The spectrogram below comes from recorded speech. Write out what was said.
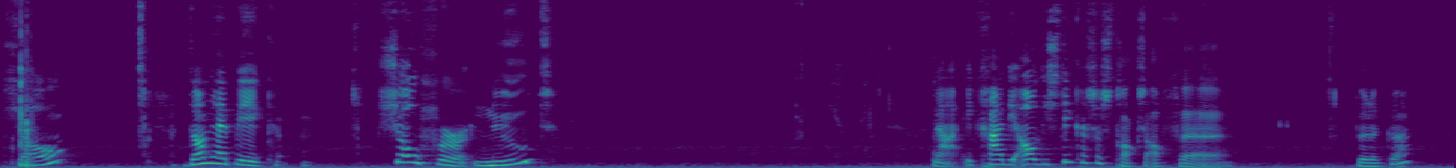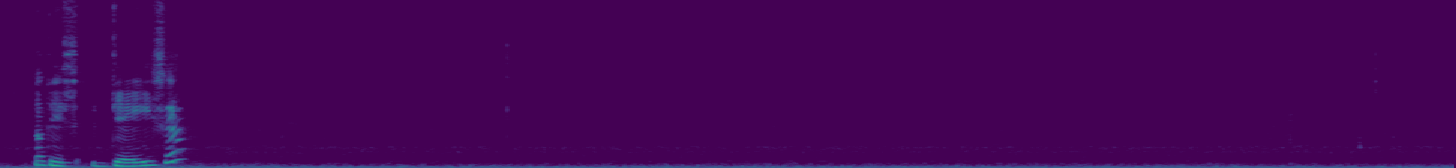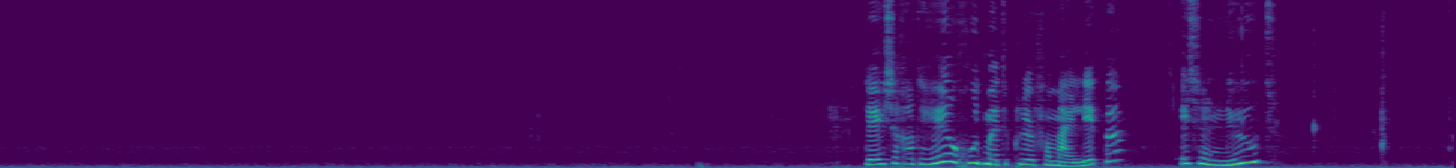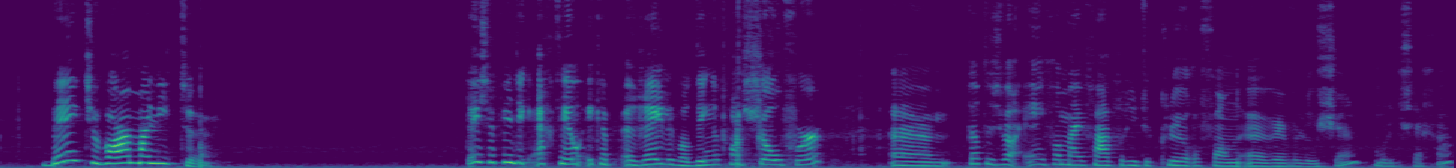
Zo. Dan heb ik Chauffeur Nude. Nou, ik ga die, al die stickers er straks af uh, pulken. Dat is deze. Deze gaat heel goed met de kleur van mijn lippen. Is een nude. Beetje warm, maar niet te. Deze vind ik echt heel... Ik heb redelijk wat dingen van Chauffeur. Um, dat is wel een van mijn favoriete kleuren van uh, Revolution, moet ik zeggen.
